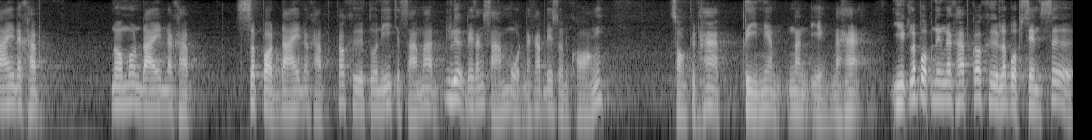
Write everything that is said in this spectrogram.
d i นะครับ Normal d i นะครับ Sport d i นะครับ ก็คือตัวนี้จะสามารถเลือกได้ทั้ง 3 โหมดนะครับ ในส่วนของ 2.5 พรีเมียมนั่นเองนะฮะ อีกระบบหนึ่งนะครับ ก็คือระบบเซ็นเซอร์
